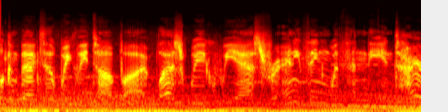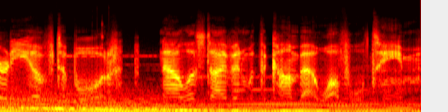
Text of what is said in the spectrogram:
welcome back to the weekly top 5. Last week we asked for anything within the entirety of Tabor. Now let's dive in with the Combat Waffle team.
